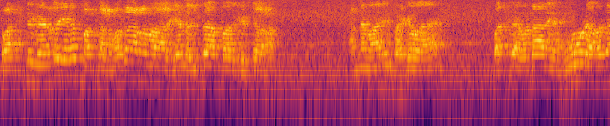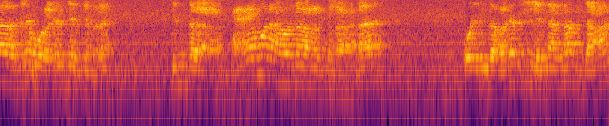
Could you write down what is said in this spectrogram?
பத்து விரல்களும் பத்து அவதாரமாக லலிதாம்பாளுக்கு இருக்கலாம் அந்த மாதிரி பகவான் பத்து அவதாரம் மூணு அவதாரங்களையும் ஒரு ரகசியம் இருக்கின்றன இந்த ராமன அவதாரத்தில் இந்த ரகசியம் என்னன்னா தான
